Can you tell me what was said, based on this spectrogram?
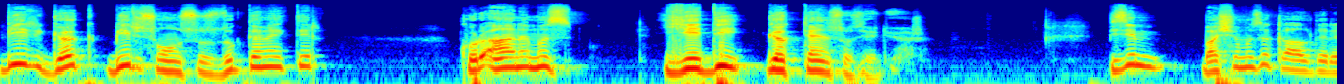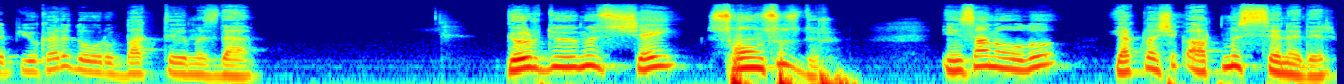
Bir gök bir sonsuzluk demektir. Kur'an'ımız yedi gökten söz ediyor. Bizim başımızı kaldırıp yukarı doğru baktığımızda gördüğümüz şey sonsuzdur. İnsanoğlu yaklaşık 60 senedir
